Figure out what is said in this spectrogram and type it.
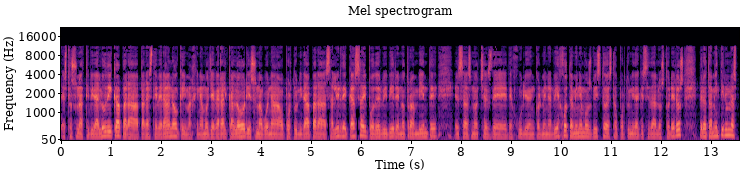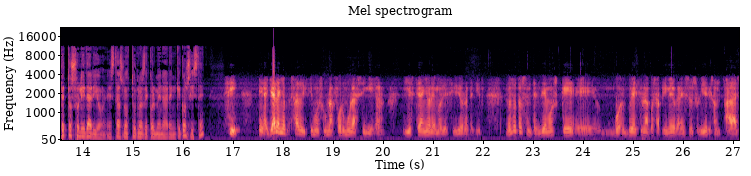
esto es una actividad lúdica para, para, este verano que imaginamos llegará el calor y es una buena oportunidad para salir de casa y poder vivir en otro ambiente esas noches de, julio en Colmenar Viejo. También hemos visto esta oportunidad que se da a los toreros, pero también tiene un aspecto solidario estas nocturnas de Colmenar. ¿En qué consiste? Sí, ya el año pasado hicimos una fórmula similar y este año le hemos decidido repetir. Nosotros entendemos que, eh, voy a decir una cosa primero que nadie se nos olvide, que son a las,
